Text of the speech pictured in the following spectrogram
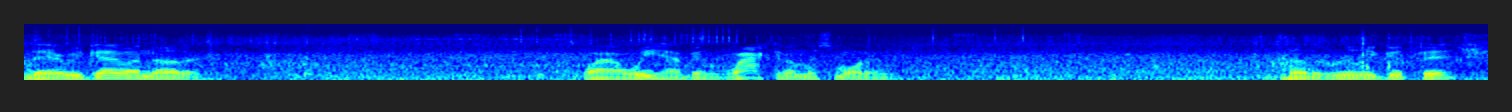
There we go, another. Wow, we have been whacking them this morning. Another really good fish.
